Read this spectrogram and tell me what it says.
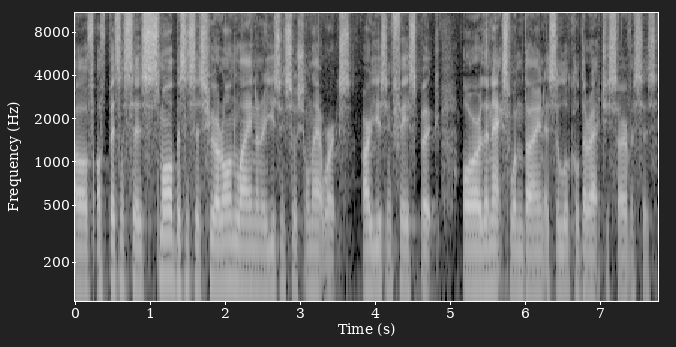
of, of businesses, small businesses who are online and are using social networks, are using Facebook, or the next one down is the local directory services.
